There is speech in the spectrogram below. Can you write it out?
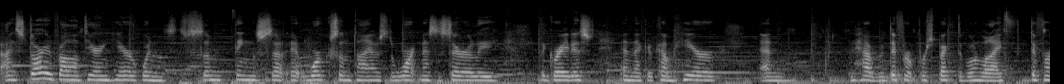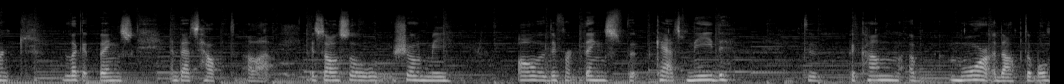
I started volunteering here when some things uh, at work sometimes weren't necessarily the greatest, and I could come here and have a different perspective on life, different look at things, and that's helped a lot. It's also shown me all the different things that cats need to become a, more adoptable.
